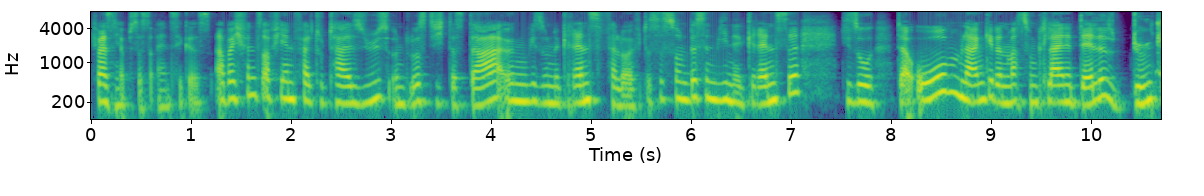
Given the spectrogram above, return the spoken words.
Ich weiß nicht, ob es das einzige ist. Aber ich finde es auf jeden Fall total süß und lustig, dass da irgendwie so eine Grenze verläuft. Das ist so ein bisschen wie eine Grenze, die so da oben lang geht, dann macht so eine kleine Delle, so dünk,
